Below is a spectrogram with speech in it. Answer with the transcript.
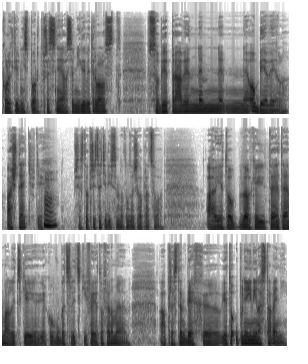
kolektivní sport, přesně. Já jsem nikdy vytrvalost v sobě právě ne, ne, neobjevil. Až teď, v těch hmm. 630, když jsem na tom začal pracovat. A je to velký to je téma lidský, jako vůbec lidský, je to fenomén. A přes ten běh je to úplně jiný nastavení.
